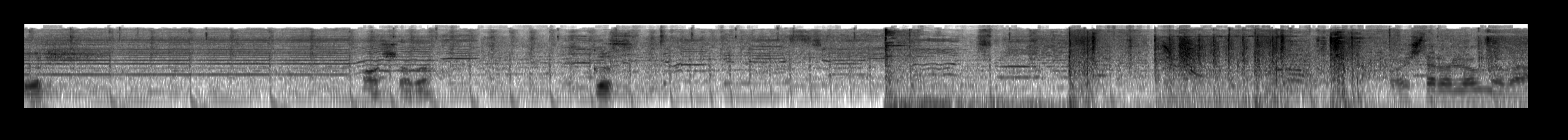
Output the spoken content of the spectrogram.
Öf. Aşağıda. Kız. İşler öyle olmuyor be.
